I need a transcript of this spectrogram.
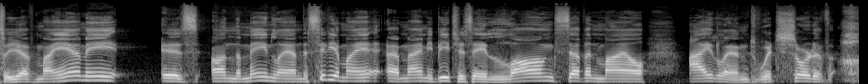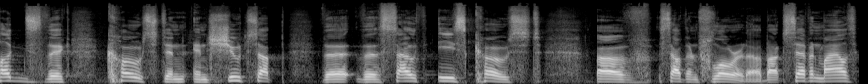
So you have Miami is on the mainland. The city of uh, Miami Beach is a long seven mile island which sort of hugs the coast and, and shoots up the, the southeast coast of southern Florida, about seven miles,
